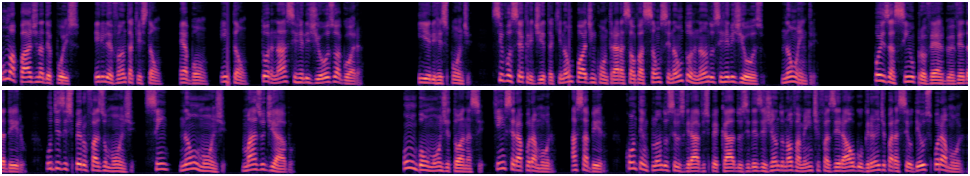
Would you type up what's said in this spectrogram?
Uma página depois, ele levanta a questão: é bom, então, tornar-se religioso agora. E ele responde: Se você acredita que não pode encontrar a salvação senão tornando-se religioso, não entre. Pois assim o provérbio é verdadeiro: o desespero faz o monge, sim, não o monge, mas o diabo. Um bom monge torna-se, quem será por amor, a saber, contemplando seus graves pecados e desejando novamente fazer algo grande para seu Deus por amor,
